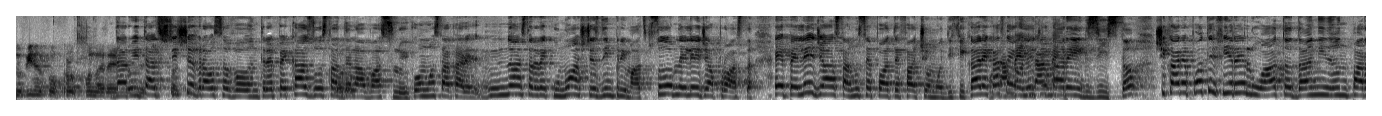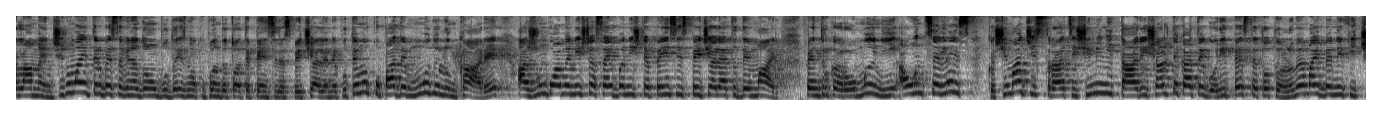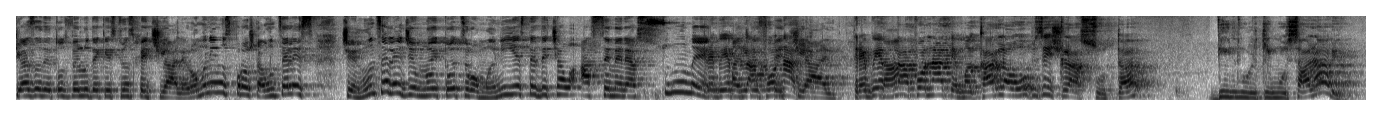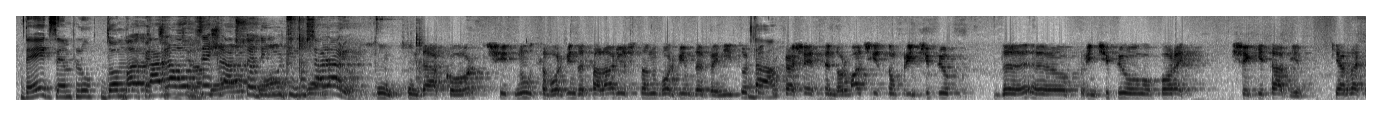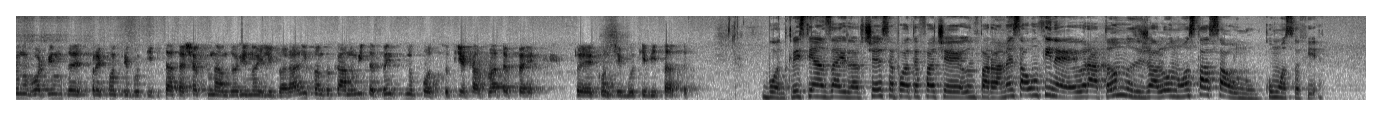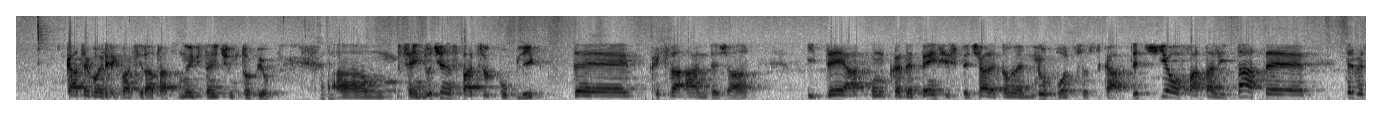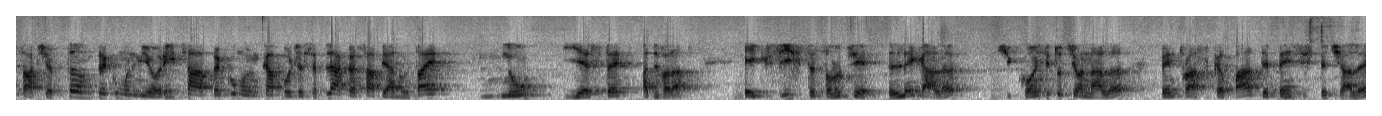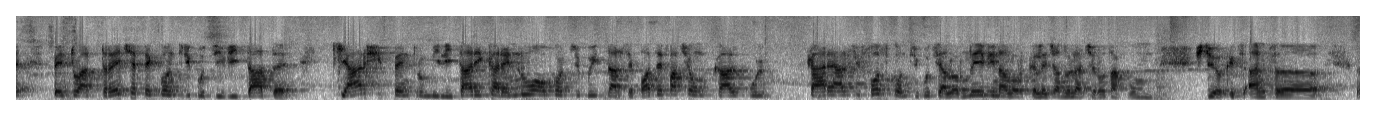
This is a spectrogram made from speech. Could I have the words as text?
nu vine cu o propunere. Dar uitați, știți ce vreau să vă întreb? Pe cazul ăsta de la Vaslui, cu omul ăsta care noastră recunoașteți din prima, ați spus, domnule, legea proastă. E, pe legea asta nu se poate face o modificare, că asta e o lege care există și care poate fi reluată da, în, în Parlament. Și nu mai trebuie să vină domnul Budăism ocupând de toate pensiile speciale. Ne putem ocupa de modul în care ajung oamenii ăștia să aibă niște pensii speciale atât de mari. Pentru că românii au înțeles că și magistrații, și militarii, și alte categorii peste tot în lume mai beneficiază de tot felul de chestiuni speciale. Românii nu sunt proști, au înțeles. Ce nu înțelegem noi toți românii este de ce au asemenea sume Trebuie plafonate. speciali. Trebuie da? plafonate, măcar la 80% din ultimul salariu. De exemplu, domnule Măcar la 80% din ultimul salariu. Sunt, sunt de acord și nu să vorbim de salariu și să nu vorbim de venituri, da. pentru că așa este normal și este un principiu, de, uh, principiu corect și echitabil. Chiar dacă nu vorbim despre contributivitate, așa cum ne-am dorit noi liberalii, pentru că anumite pensii nu pot să fie calculate pe, pe contributivitate. Bun, Cristian Zaidler, ce se poate face în Parlament? Sau, în fine, ratăm jalonul ăsta sau nu? Cum o să fie? Categoric va fi ratat, nu există niciun dubiu. Um, se induce în spațiul public de câțiva ani deja ideea cum că de pensii speciale, domnule, nu pot să scap. Deci e o fatalitate, trebuie să acceptăm, precum în Miorița, precum în capul ce se pleacă, sabia nu taie. Nu este adevărat. Există soluție legală și constituțională pentru a scăpa de pensii speciale, pentru a trece pe contributivitate, chiar și pentru militarii care nu au contribuit, dar se poate face un calcul care ar fi fost contribuția lor, nu e vina lor că legea nu le-a cerut acum știu eu câți ani să...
